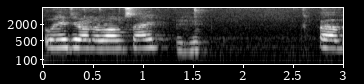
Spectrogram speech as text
landed on the wrong side hmm of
